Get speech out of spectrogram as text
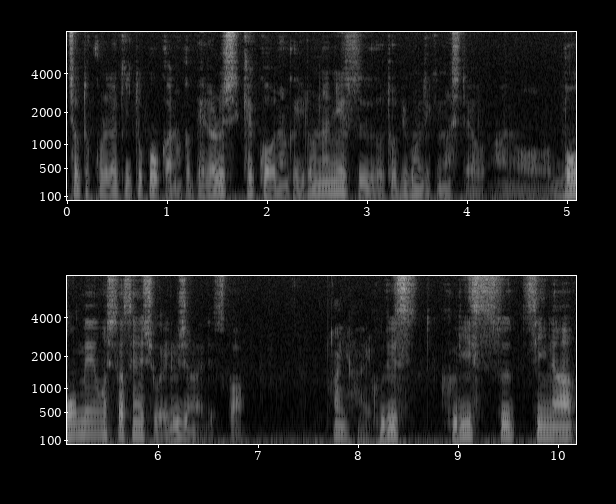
ちょっとこれだけ言っとこうか。なんかベラルーシ結構なんかいろんなニュースが飛び込んできましたよ。あの、亡命をした選手がいるじゃないですか。はいはい。クリス、クリスツィナ、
